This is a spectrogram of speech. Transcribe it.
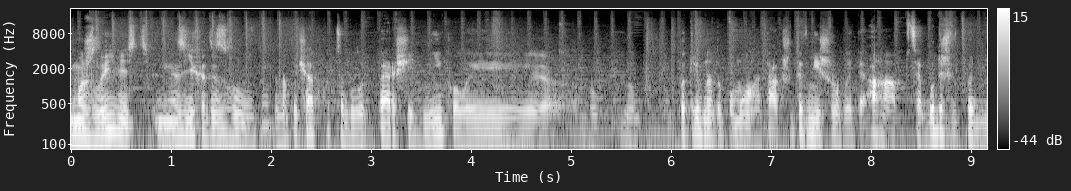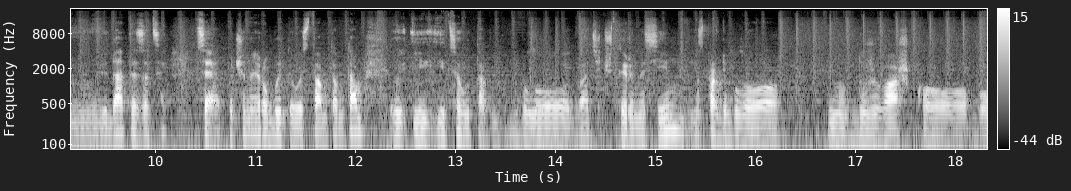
можливість не з'їхати з глузду. На початку це були перші дні, коли ну, потрібна допомога. Так, що ти вмієш робити? Ага, все, будеш відповідати за це. Все, починай робити ось там, там, там. І, і це так було 24 на 7. Насправді було ну, дуже важко, бо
